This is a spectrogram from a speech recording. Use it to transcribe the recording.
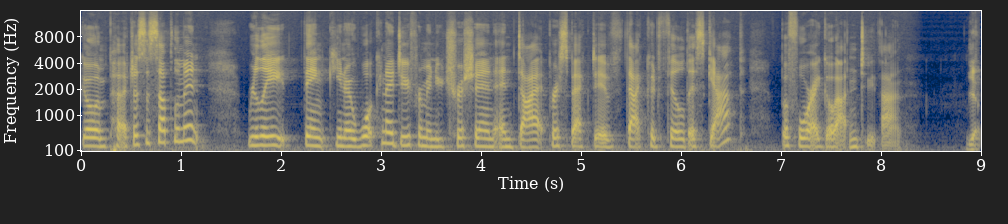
go and purchase a supplement, really think, you know, what can I do from a nutrition and diet perspective that could fill this gap before I go out and do that. Yeah,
